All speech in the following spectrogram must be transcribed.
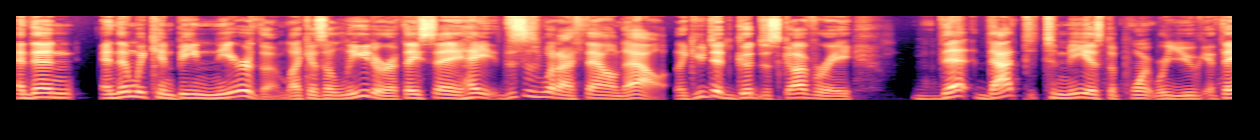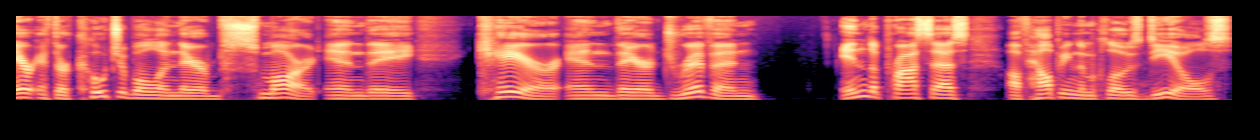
and then and then we can be near them. Like as a leader if they say hey this is what i found out like you did good discovery that that to me is the point where you if they're if they're coachable and they're smart and they care and they're driven in the process of helping them close deals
